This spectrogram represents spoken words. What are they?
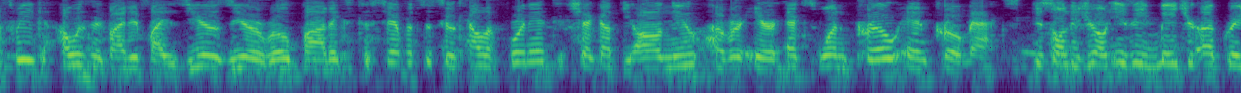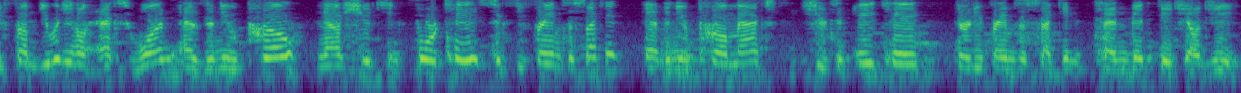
más week, I was invited by Zero Zero Robotics to San Francisco, California to check out the all-new Hover Air X1 Pro and Pro Max. This all-new drone is a major upgrade from the original X1 as the new Pro now shoots in 4K 60 frames a second and the new Pro Max shoots in 8K 30 frames a second 10-bit HLG.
